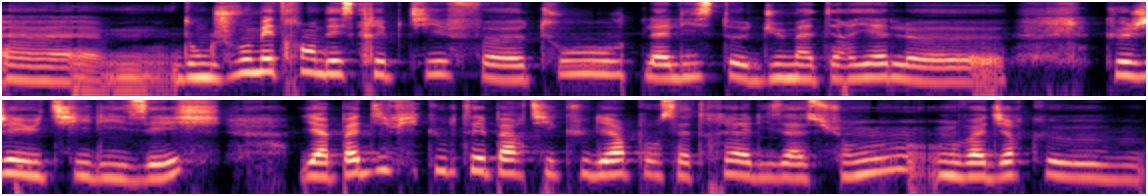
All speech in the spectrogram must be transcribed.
Euh, donc je vous mettrai en descriptif euh, toute la liste du matériel euh, que j'ai utilisé. Il n'y a pas de difficulté particulière pour cette réalisation. On va dire que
